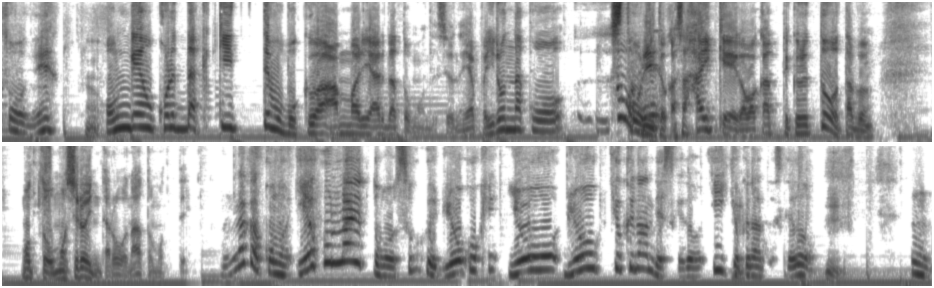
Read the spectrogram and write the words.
そうね。うん音源をこれだけ聞いても僕はあんまりあれだと思うんですよね。やっぱいろんなこう、ストーリーとかさ、背景が分かってくると、多分、もっと面白いんだろうなと思って。なんかこのイヤホンライトもすごく両国両両曲なんですけど、いい曲なんですけど、うん。うん。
